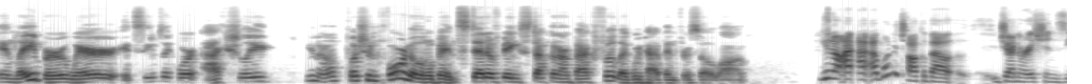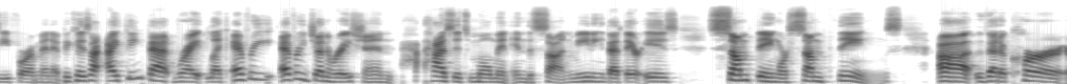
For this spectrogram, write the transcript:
in labor where it seems like we're actually, you know, pushing forward a little bit instead of being stuck on our back foot like we have had been for so long. You know, I, I want to talk about Generation Z for a minute because I, I think that right, like every every generation ha- has its moment in the sun, meaning that there is something or some things uh, that occur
